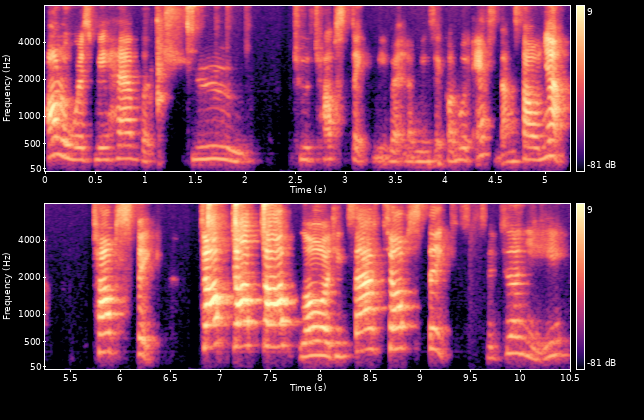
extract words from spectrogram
Always we have a two two chopstick. Vì vậy là mình sẽ có đuôi s đằng sau nhá. Chopstick. Chop chop chop. Rồi chính xác. Chopstick. Được chưa nhỉ?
